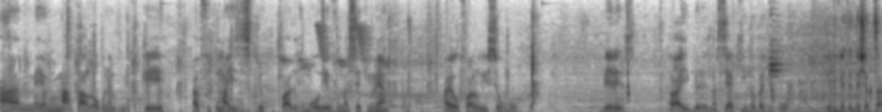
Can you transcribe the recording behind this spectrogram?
Ah, melhor me matar logo, né? Porque aí eu fico mais despreocupado. Eu vou morrer, eu vou nascer aqui mesmo. Aí eu falo isso eu morro, cara. Beleza. Aí, beleza. Nasci aqui, então tá de boa. Eu devia ter deixado essa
